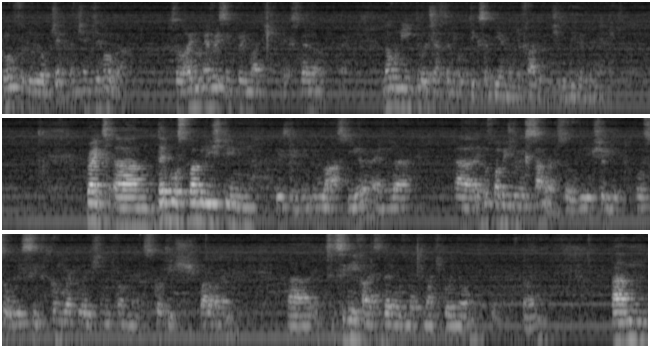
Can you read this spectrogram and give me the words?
closer to the object and change the hologram. So I do everything pretty much external. Right? No need to adjust any optics at the end of the fiber, which is a bigger dimension. Right, um, that was published in, in, in last year, and uh, uh, it was published during summer, so we actually also received congratulations from the Scottish Parliament. Uh, it signifies that there was not much going on at the time. Um,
